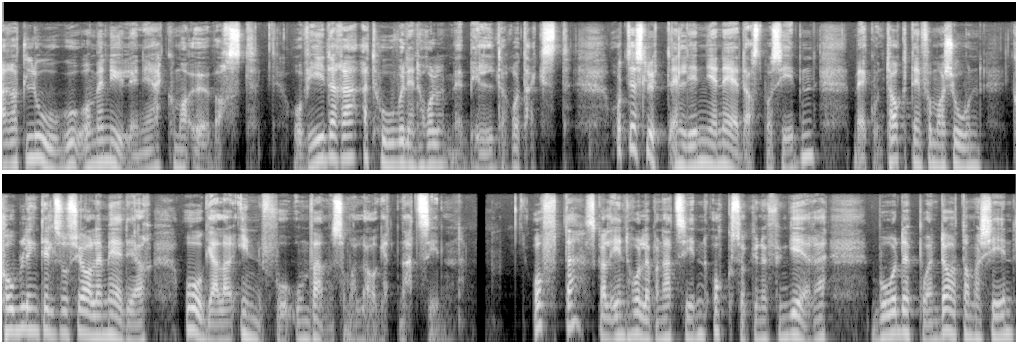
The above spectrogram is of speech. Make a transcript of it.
er at logo og menylinje kommer øverst, og videre et hovedinnhold med bilder og tekst, og til slutt en linje nederst på siden med kontaktinformasjon, kobling til sosiale medier og eller info om hvem som har laget nettsiden. Ofte skal innholdet på nettsiden også kunne fungere både på en datamaskin,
